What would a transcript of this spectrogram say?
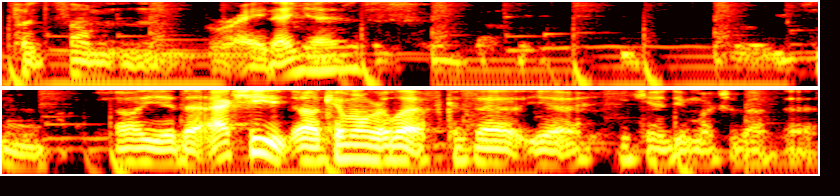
put something right, I guess. Hmm. Oh yeah, that actually uh, Killmonger left because that yeah he can't do much about that.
